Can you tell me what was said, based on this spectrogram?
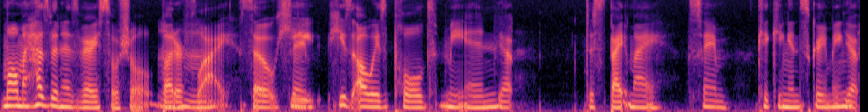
well, my husband is a very social butterfly. So he Mm-hmm. Same. he's always pulled me in Yep. despite my Same. kicking and screaming. Yep.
